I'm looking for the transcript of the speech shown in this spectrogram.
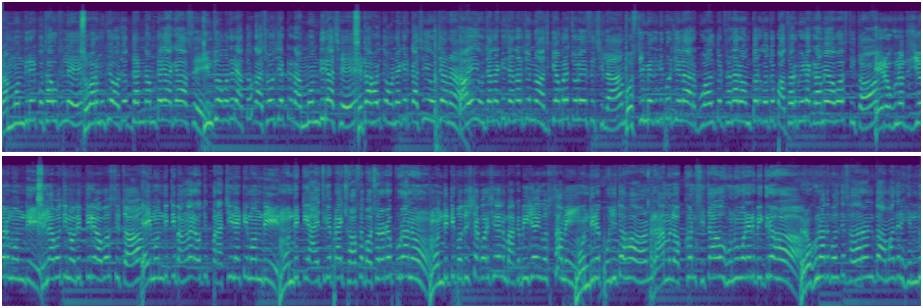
রাম মন্দিরের কথা উঠলে সবার মুখে অযোধ্যার নামটাই আগে আসে। কিন্তু আমাদের এত কাছেও যে একটা রাম মন্দির আছে সেটা হয়তো অনেকের কাছেই অজানা। তাই এই অজানাকে জানার জন্য আজকে আমরা চলে এসেছিলাম পশ্চিম মেদিনীপুর জেলার গোয়ালতর থানার অন্তর্গত পাথরবেড়া গ্রামে অবস্থিত এই রঘুনাথ জিওর মন্দির। শিলাবতী নদীর তীরে অবস্থিত। এই মন্দিরটি বাংলার অতি প্রাচীন একটি মন্দির। মন্দিরটি আজ থেকে প্রায় ছশো বছরেরও পুরানো। মন্দিরটি প্রতিষ্ঠা করেছিলেন বাকবিজয় গোস্বামী। মন্দিরে পূজিত হন রাম লক্ষণ সীতা ও হনুমানের বিগ্রহ। রঘুনাথ বলতে সাধারণত আমাদের হিন্দু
